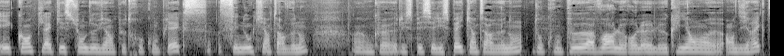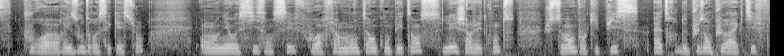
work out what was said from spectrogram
et quand la question devient un peu trop complexe, c'est nous qui intervenons, donc les spécialistes paye qui intervenons. Donc on peut avoir le, le client euh, en direct pour euh, résoudre ces questions. On est aussi censé pouvoir faire monter en compétence les chargés de compte, justement pour qu'ils puissent être de plus en plus réactifs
